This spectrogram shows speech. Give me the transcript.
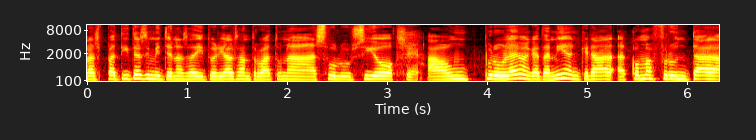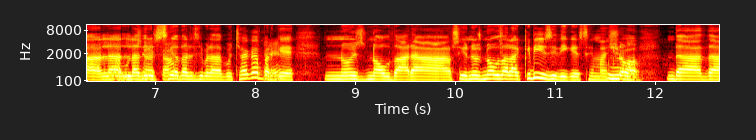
les petites i mitjanes editorials han trobat una solució sí. a un problema que tenien, que era com afrontar l'edició del llibre de butxaca, sí. perquè no és nou d'ara, o sigui, no és nou de la crisi, diguéssim, això, no. de, de,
